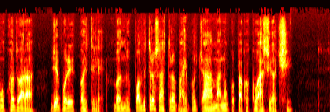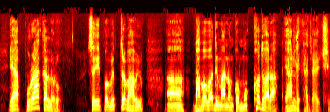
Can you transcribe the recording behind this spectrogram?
ମୁଖ ଦ୍ୱାରା ଯେପରି କହିଥିଲେ ବନ୍ଧୁ ପବିତ୍ର ଶାସ୍ତ୍ର ବାଇବଲ ଯାହାମାନଙ୍କ ପାଖକୁ ଆସିଅଛି ଏହା ପୁରା କାଳରୁ ସେହି ପବିତ୍ର ଭାବି ଭାବବାଦୀମାନଙ୍କ ମୁଖ ଦ୍ୱାରା ଏହା ଲେଖାଯାଇଛି।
